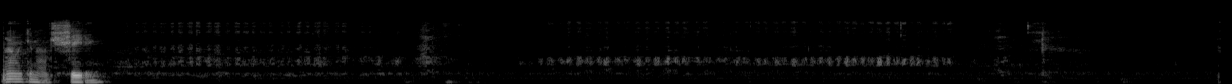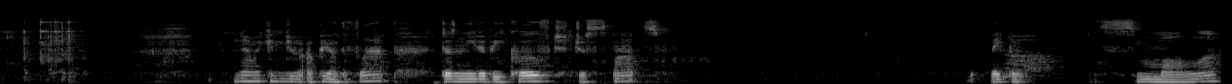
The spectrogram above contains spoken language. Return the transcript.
Now we can add shading. Now we can do it up here the flap. Doesn't need to be curved, just spots. Make them smaller.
